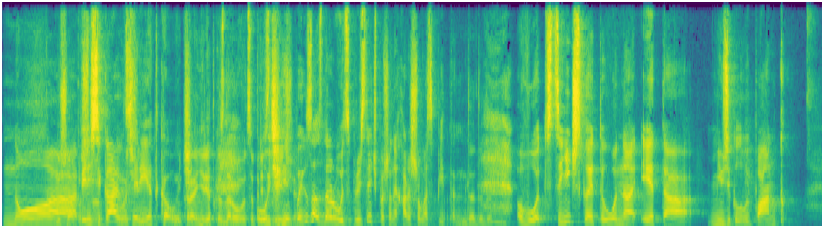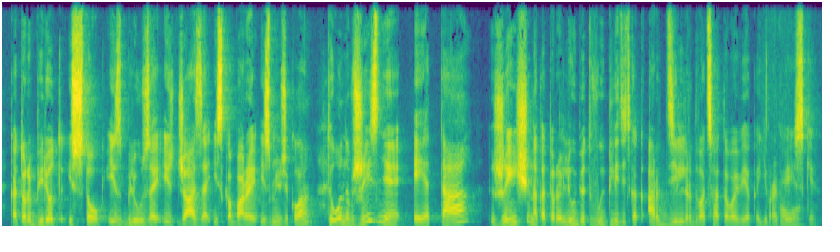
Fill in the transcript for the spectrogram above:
но ну, пересекаются очень, редко очень. Крайне редко здороваются при очень, встрече. Очень здороваются при встрече, потому что они хорошо воспитаны. Да, да, да. Вот. Сценическая теона – это мюзикловый панк, который берет исток из блюза, из джаза, из кабаре, из мюзикла. Теона в жизни – это женщина, которая любит выглядеть как арт-дилер 20 века, европейский. О.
